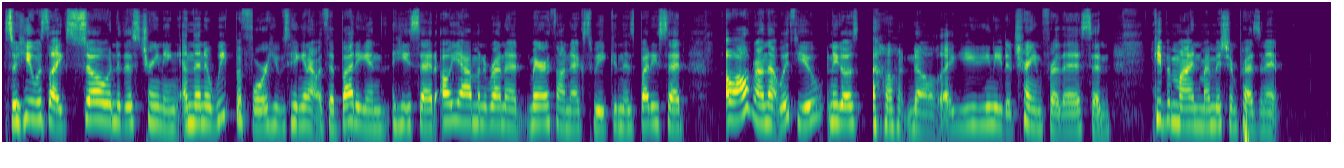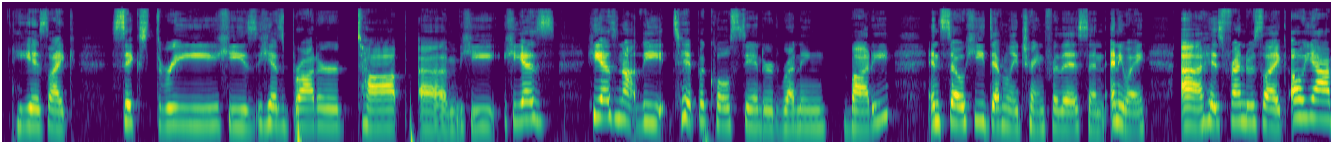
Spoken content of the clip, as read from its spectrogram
So he was like so into this training. And then a week before he was hanging out with a buddy and he said, "Oh yeah, I'm going to run a marathon next week." And his buddy said, "Oh, I'll run that with you." And he goes, "Oh, no, like you, you need to train for this." And keep in mind my mission president, he is like six three. He's he has broader top. Um he he has he has not the typical standard running body. And so he definitely trained for this. And anyway, uh, his friend was like, Oh, yeah, I'm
